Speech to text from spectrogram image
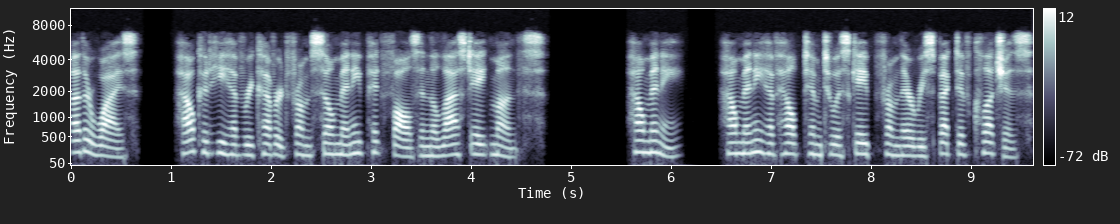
Otherwise, how could he have recovered from so many pitfalls in the last eight months? How many, how many have helped him to escape from their respective clutches?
